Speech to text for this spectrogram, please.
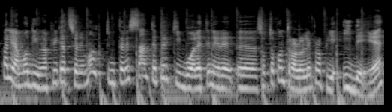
parliamo di un'applicazione un'applicazione molto interessante per chi vuole tenere eh, sotto controllo le proprie idee,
